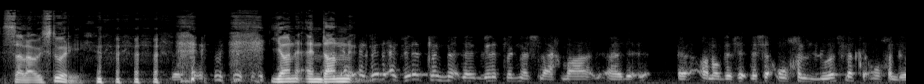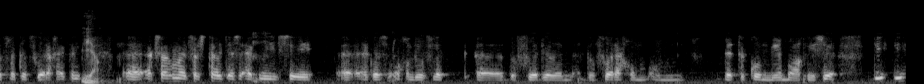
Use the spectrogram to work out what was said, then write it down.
Sal ou storie. Jan en dan ek, ek weet ek weet dit klink ek weet dit klink nou sleg, maar uh, uh Arnold dis dis 'n ongelooflike ongelooflike voorreg. Ek dink ja. uh, ek sou my verstout as ek nie sê uh, ek was ongelooflik uh bevoordeel en bevoorreg om om dit te kon meemaak nie. So die die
